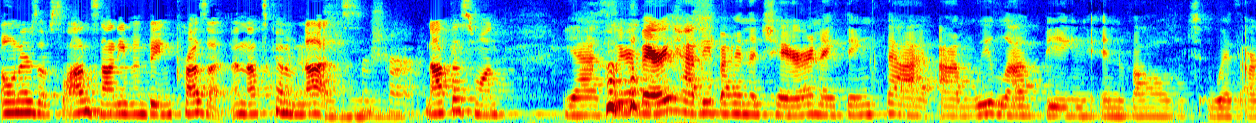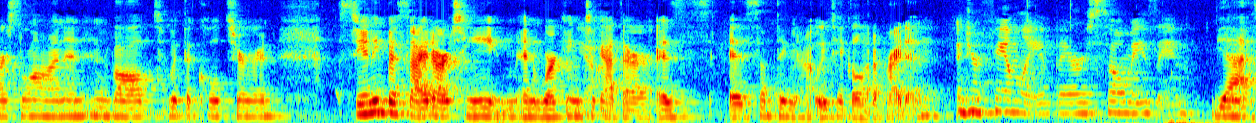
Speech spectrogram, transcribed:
owners of salons not even being present, and that's kind of nuts. for sure. Not this one. yes, we are very heavy behind the chair, and I think that um, we love being involved with our salon and involved with the culture and standing beside our team and working Yeah. together is is something that we take a lot of pride in. And your family, they are so amazing. Yes,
